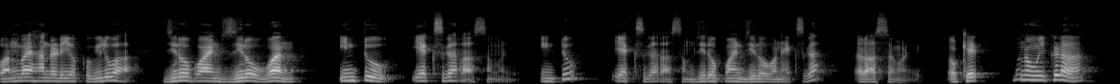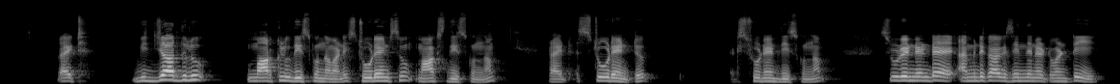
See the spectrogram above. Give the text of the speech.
వన్ బై హండ్రెడ్ యొక్క విలువ zero point zero one into ఎక్స్గా రాస్తామండి. ఇంటూ ఎక్స్గా రాస్తాం. జీరో పాయింట్ జీరో వన్ ఎక్స్గా రాస్తామండి. ఓకే. మనం ఇక్కడ రైట్ విద్యార్థులు మార్కులు తీసుకుందామండి. స్టూడెంట్స్ మార్క్స్ తీసుకుందాం. రైట్ స్టూడెంట్ స్టూడెంట్ తీసుకుందాం. స్టూడెంట్ అంటే అమెరికాకు చెందినటువంటి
